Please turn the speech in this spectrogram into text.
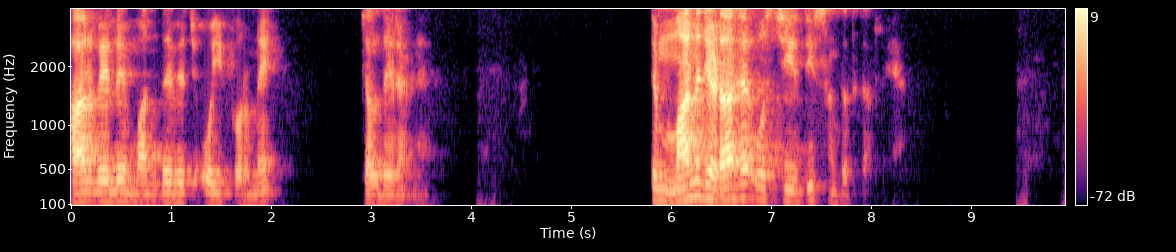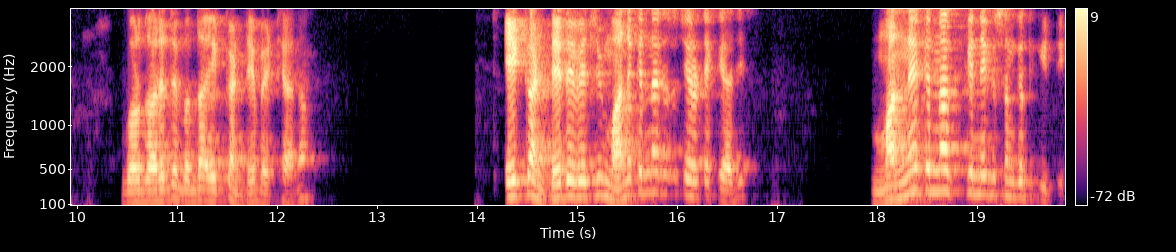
ਹਰ ਵੇਲੇ ਮਨ ਦੇ ਵਿੱਚ ਉਹੀ ਫੁਰਨੇ ਚੱਲਦੇ ਰਹਿਣੇ। ਤੇ ਮਨ ਜਿਹੜਾ ਹੈ ਉਸ ਚੀਜ਼ ਦੀ ਸੰਗਤ ਕਰ ਰਿਹਾ ਗੁਰਦੁਆਰੇ ਤੇ ਬੰਦਾ 1 ਘੰਟੇ ਬੈਠਿਆ ਨਾ 1 ਘੰਟੇ ਦੇ ਵਿੱਚ ਮਨ ਕਿੰਨਾ ਕੁ ਚਿਰ ਟਿਕਿਆ ਜੀ? ਮਨ ਨੇ ਕਿੰਨਾ ਕੁ- ਕਿੰਨੀ ਕੁ ਸੰਗਤ ਕੀਤੀ?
